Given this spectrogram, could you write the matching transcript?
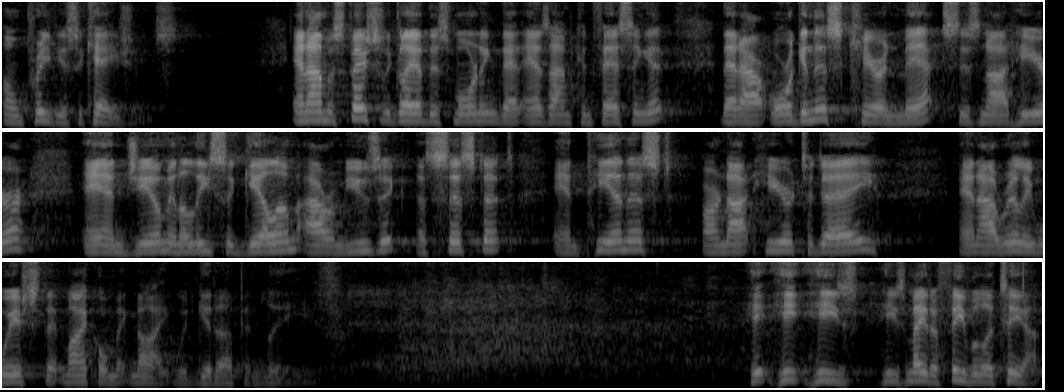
on previous occasions. And I'm especially glad this morning that as I'm confessing it, that our organist, Karen Metz, is not here, and Jim and Elisa Gillum, our music assistant and pianist, are not here today, and I really wish that Michael McKnight would get up and leave. he, he, he's, he's made a feeble attempt.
